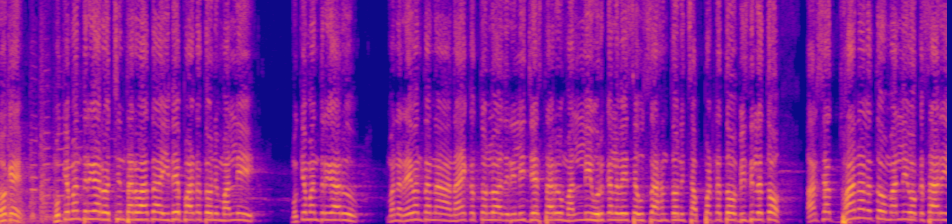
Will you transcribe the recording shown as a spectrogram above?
ఓకే ముఖ్యమంత్రి గారు వచ్చిన తర్వాత ఇదే పాటతోని మళ్ళీ ముఖ్యమంత్రి గారు మన రేవంత్ అన్న నాయకత్వంలో అది రిలీజ్ చేస్తారు. మళ్ళీ ఉరకలు వేసే ఉత్సాహంతో చప్పట్లతో విజులతో హర్షధ్వానాలతో మళ్ళీ ఒకసారి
